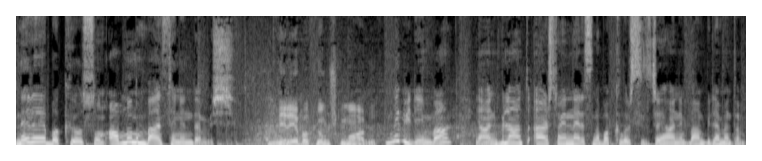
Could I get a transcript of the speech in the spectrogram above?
nereye bakıyorsun ablanım ben senin demiş. Nereye bakıyormuş ki muhabir? Ne bileyim ben yani Bülent Ersoy'un neresine bakılır sizce yani ben bilemedim.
